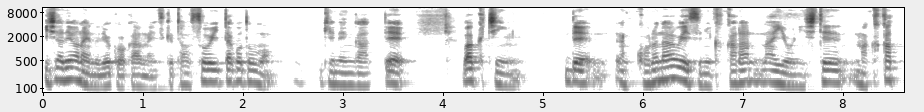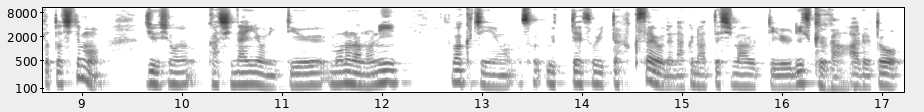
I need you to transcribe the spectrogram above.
医者ではないのでよくわからないですけど多分そういったことも懸念があってワクチンでコロナウイルスにかからないようにして、まあ、かかったとしても重症化しないようにっていうものなのにワクチンを打ってそういった副作用で亡くなってしまうっていうリスクがあると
